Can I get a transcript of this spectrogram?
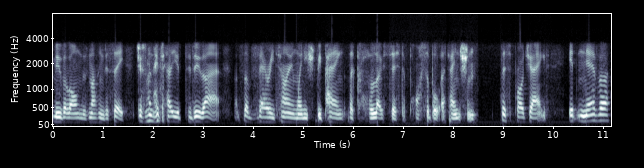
move along, there's nothing to see. Just when they tell you to do that, that's the very time when you should be paying the closest possible attention. This project, it never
